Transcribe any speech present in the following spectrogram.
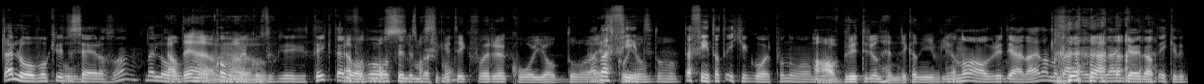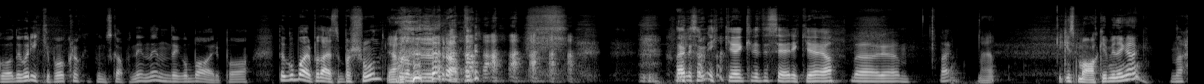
Det er lov å kritisere også. Det er lov Ja, det er- å komme med konstruktiv kritikk. Det Jeg er har lov å masse, fått masse kritikk for eh, KJ og Ja, SKJ fint. og Det er fint at det ikke går på noe om Avbryter Jon Henrik angivelig. Ja, nå avbryter jeg deg, da, men det er, det er gøy det ikke går Det går ikke på klokkekunnskapen din. Det, går bare på, det går bare på deg som person, Ja. hvordan du prater. Det er liksom ikke kritiser, ikke Ja, det er eh, Nei. Nei. Ikke smaken min engang. nei.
